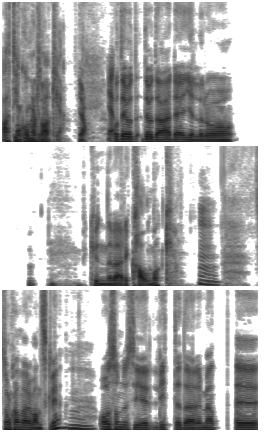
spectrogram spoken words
at de kommer, kommer tilbake. Ja. Ja. Og det er, jo, det er jo der det gjelder å kunne være kald nok, Mm. som kan være vanskelig. Mm. Og som du sier, litt det der med at eh,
